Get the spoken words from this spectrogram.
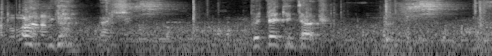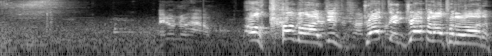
I'll put one on him. Nice. Good thinking, Doug. I don't know how. Oh come on! Just drop it, drop it. I'll put it on him.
